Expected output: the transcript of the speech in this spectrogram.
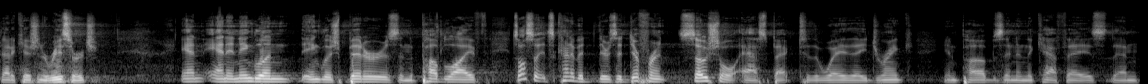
dedication to research? And, and in England, the English bitters and the pub life. It's also, it's kind of a, there's a different social aspect to the way they drink in pubs and in the cafes than,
